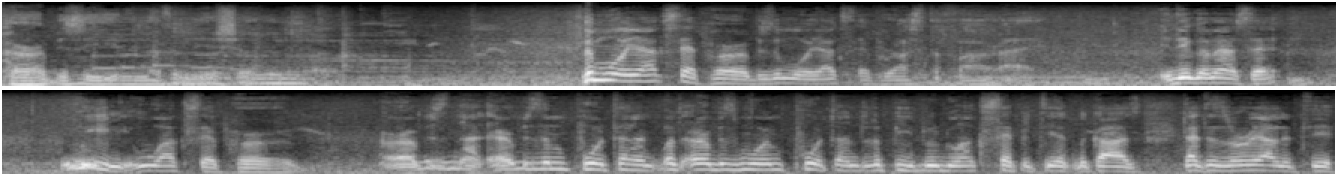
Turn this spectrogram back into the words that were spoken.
Herb is the healing of the nation, you know. The more you accept herbs, the more you accept Rastafari. You dig what I say? We who accept herb. Herb is not, herb is important, but herb is more important to the people who don't accept it yet because that is the reality.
